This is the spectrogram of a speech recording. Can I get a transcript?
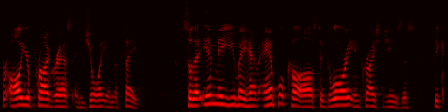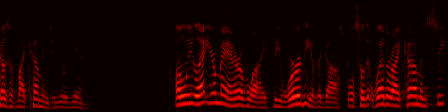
for all your progress and joy in the faith, so that in me you may have ample cause to glory in Christ Jesus because of my coming to you again. Only let your manner of life be worthy of the gospel, so that whether I come and see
